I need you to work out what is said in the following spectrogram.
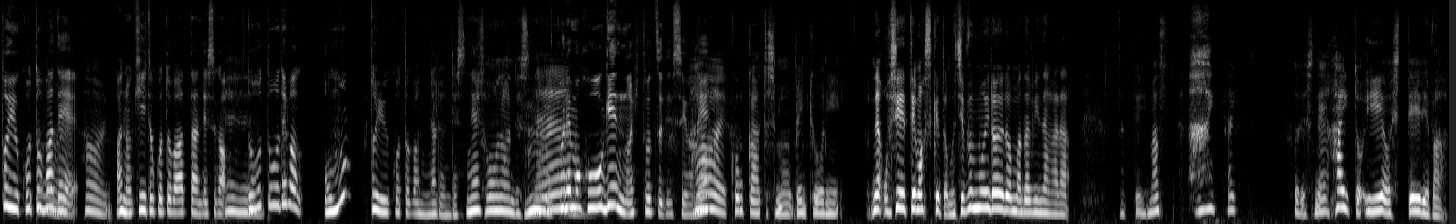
という言葉で、はいはいあの聞いた言葉あったんですが、ええ同等では「おも」という言葉になるんですね。そうなんですね、うんこれも方言の一つですよね。はい、今回私も勉強にね教えてますけども自分もいろいろ学びながらやっています。はい、そうですね。はいといいえを知っていれば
